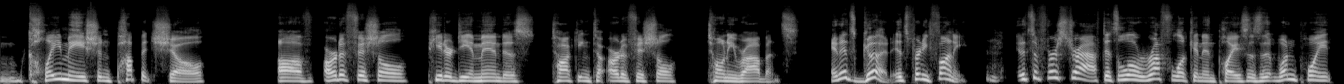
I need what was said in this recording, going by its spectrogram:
claymation puppet show of artificial Peter Diamandis talking to artificial Tony Robbins. And it's good. It's pretty funny. Mm. It's a first draft. It's a little rough looking in places. At one point,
